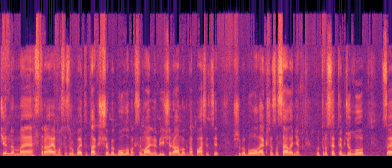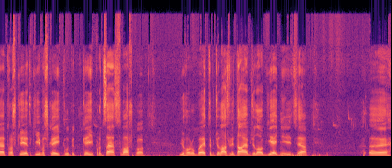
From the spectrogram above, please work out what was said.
чином ми стараємося зробити так, щоб було максимально більше рамок на пасіці, щоб було легше заселення. Бо трусити бджолу це трошки такий важкий, клопіткий процес, важко його робити. Бджола злітає, бджола об'єднується, е,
